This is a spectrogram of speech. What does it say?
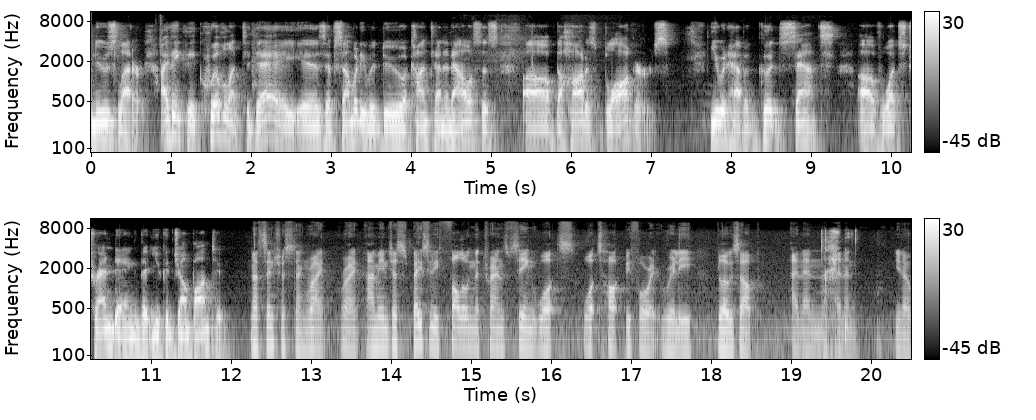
newsletter. I think the equivalent today is if somebody would do a content analysis of the hottest bloggers, you would have a good sense of what's trending that you could jump onto. That's interesting, right? Right. I mean, just basically following the trends, seeing what's what's hot before it really blows up, and then and then you know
